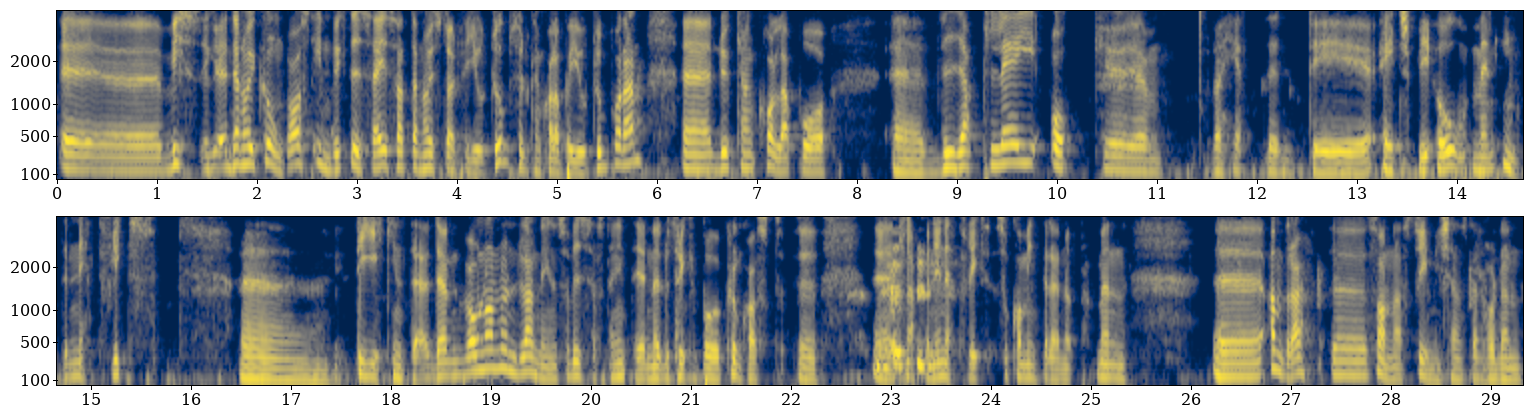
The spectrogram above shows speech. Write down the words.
eh, viss, Den har ju Chromecast inbyggt i sig så att den har ju stöd för Youtube. Så du kan kolla på Youtube på den. Eh, du kan kolla på eh, via Play och eh, vad heter det, HBO men inte Netflix. Uh, det gick inte. Den, av någon underlandning så visas den inte när du trycker på Chromecast-knappen eh, eh, uh, uh, i Netflix så kommer inte den upp. Men Eh, andra eh, sådana streamingtjänster har den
